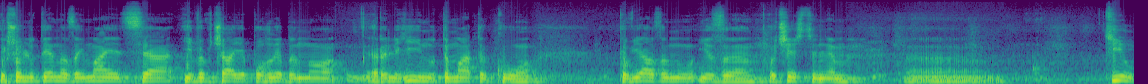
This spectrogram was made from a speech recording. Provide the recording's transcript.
Якщо людина займається і вивчає поглиблено релігійну тематику, пов'язану із очищенням е, тіл,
